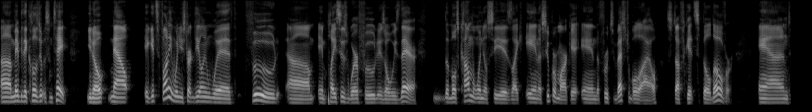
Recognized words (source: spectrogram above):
Uh, maybe they closed it with some tape. You know, now it gets funny when you start dealing with food um, in places where food is always there the most common one you'll see is like in a supermarket in the fruits and vegetable aisle stuff gets spilled over and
